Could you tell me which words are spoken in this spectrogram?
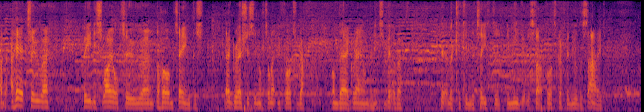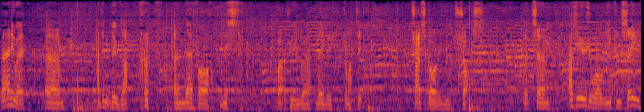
I, I hate to uh, be disloyal to um, the home team because they're gracious enough to let me photograph on their ground, and it's a bit of a bit of a kick in the teeth to immediately start photographing the other side. But anyway, um, I didn't do that, and therefore missed quite a few uh, maybe dramatic try scoring shots. But um, as usual, you can see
